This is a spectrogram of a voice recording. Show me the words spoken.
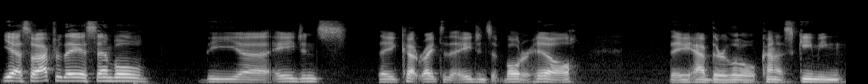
yeah, so after they assemble the uh, agents, they cut right to the agents at Boulder Hill. They have their little kind of scheming,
